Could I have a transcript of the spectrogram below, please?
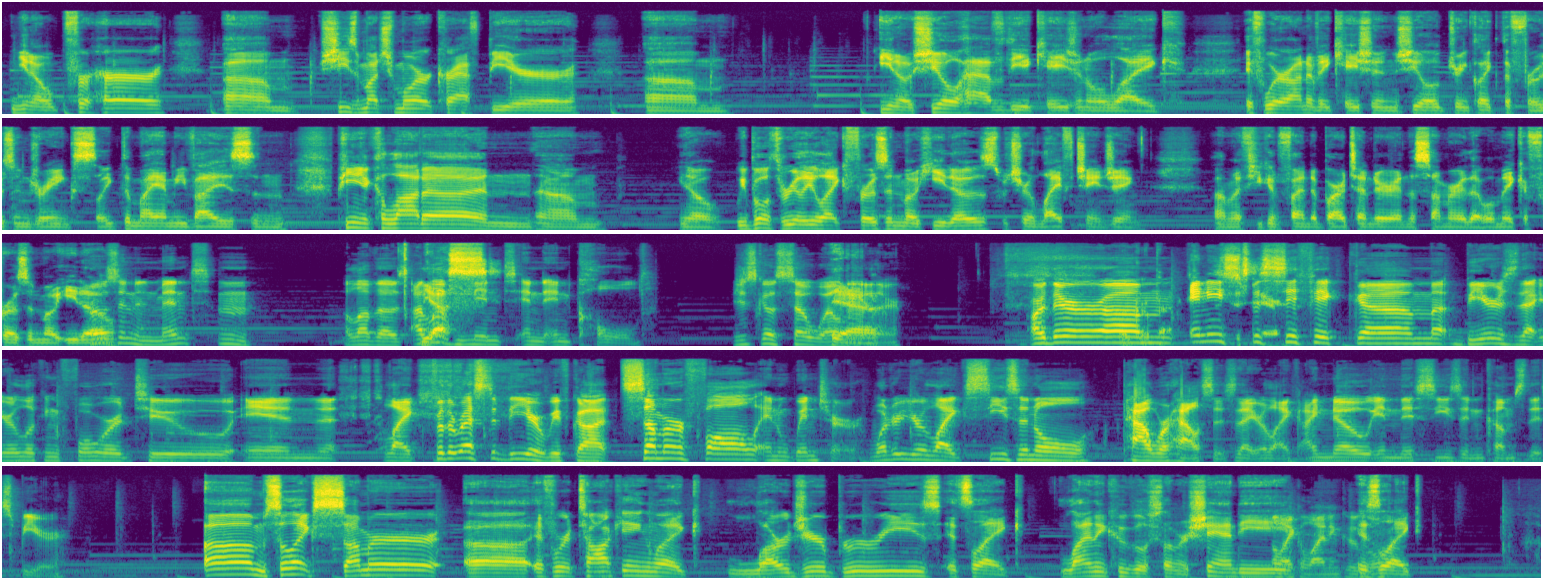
you know for her um, she's much more craft beer um, you know she'll have the occasional like if we're on a vacation she'll drink like the frozen drinks like the miami vice and pina colada and um, you know we both really like frozen mojitos which are life changing um, if you can find a bartender in the summer that will make a frozen mojito Frozen and mint. Mm. I love those. I Yes. love mint and, and cold. It just goes so well Yeah. together. Are there um, any specific um, beers that you're looking forward to in like for the rest of the year? We've got summer, fall, and winter. What are your like seasonal powerhouses that you're like? I know in this season comes this beer. Um, so like summer, uh, if we're talking like larger breweries, it's like Leinenkugel Summer Shandy I like a Leinenkugel. is like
